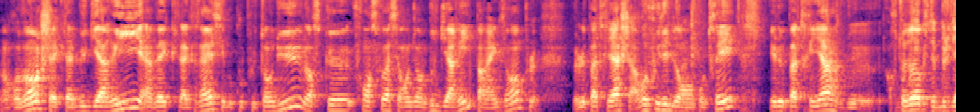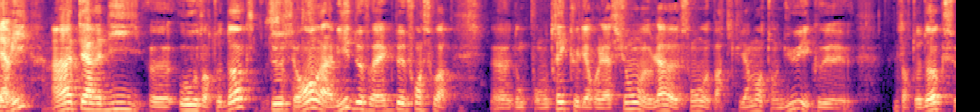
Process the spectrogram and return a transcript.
En revanche, avec la Bulgarie, avec la Grèce, c'est beaucoup plus tendu. Lorsque François s'est rendu en Bulgarie, par exemple, le patriarche a refusé de le rencontrer et le patriarche orthodoxe de Bulgarie a interdit euh, aux orthodoxes de se rendre à la visite de, François. Euh, donc pour montrer que les relations euh, là sont particulièrement tendues et que les orthodoxes,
